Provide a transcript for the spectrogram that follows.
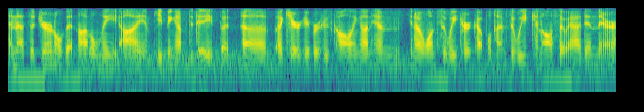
and that's a journal that not only I am keeping up to date, but uh, a caregiver who's calling on him, you know, once a week or a couple times a week can also add in there.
